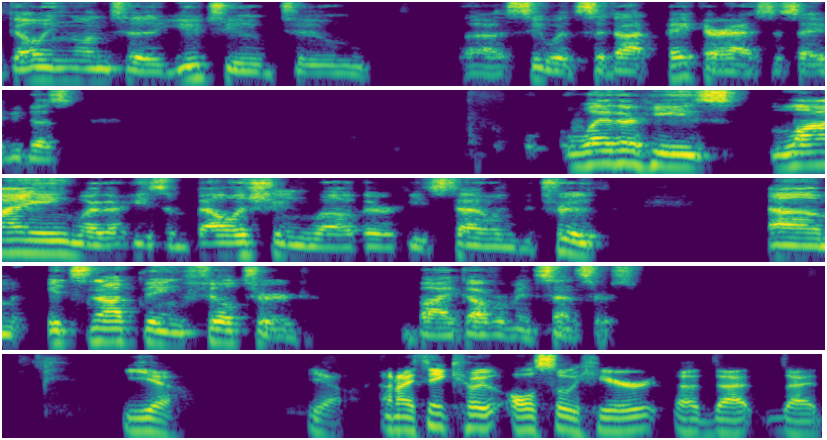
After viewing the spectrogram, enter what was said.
going onto YouTube to uh, see what Sedat Peker has to say because whether he's lying, whether he's embellishing, whether he's telling the truth, um, it's not being filtered by government censors. Yeah, yeah, and I think also here uh, that that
